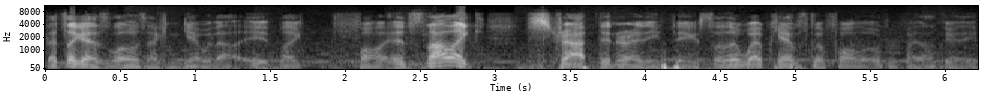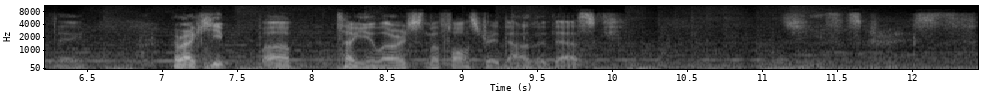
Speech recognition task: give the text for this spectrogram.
That's like as low as I can get without it like fall. It's not like strapped in or anything, so the webcam's gonna fall over if I don't do anything. Or I keep uh, tugging it lower, it's gonna fall straight down on the desk. Jesus Christ.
